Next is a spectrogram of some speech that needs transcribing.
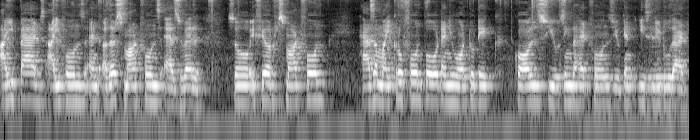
iPads, iPhones and other smartphones as well. So if your smartphone has a microphone port and you want to take calls using the headphones, you can easily do that.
